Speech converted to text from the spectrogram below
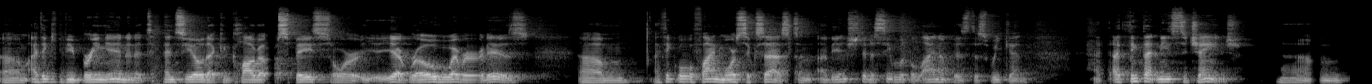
Um, I think if you bring in an Atencio that can clog up space, or yeah, Rowe, whoever it is, um, I think we'll find more success. And I'd be interested to see what the lineup is this weekend. I, I think that needs to change um,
